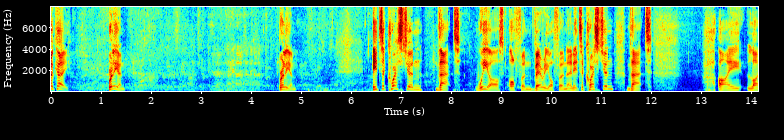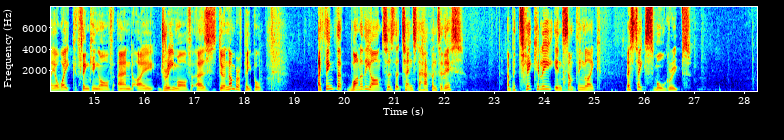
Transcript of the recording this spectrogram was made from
Okay, brilliant. Brilliant. It's a question that we ask often, very often, and it's a question that I lie awake thinking of and I dream of, as do a number of people. I think that one of the answers that tends to happen to this, and particularly in something like, let's take small groups.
